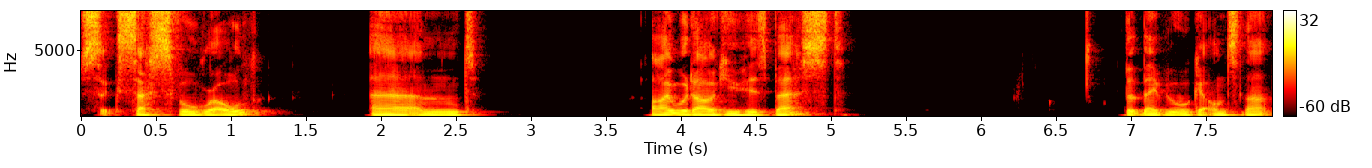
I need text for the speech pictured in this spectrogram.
successful role, and I would argue his best. But maybe we'll get onto that.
